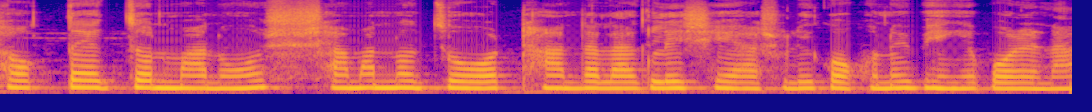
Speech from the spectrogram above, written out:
শক্ত একজন মানুষ, সামান্য জ্বর, ঠান্ডা লাগলে সে আসলে কখনোই ভেঙে পড়ে না।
